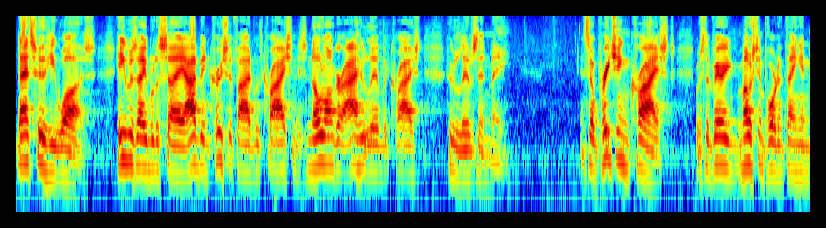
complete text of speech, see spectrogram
That's who he was. He was able to say, I've been crucified with Christ, and it's no longer I who live, but Christ who lives in me. And so preaching Christ was the very most important thing in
